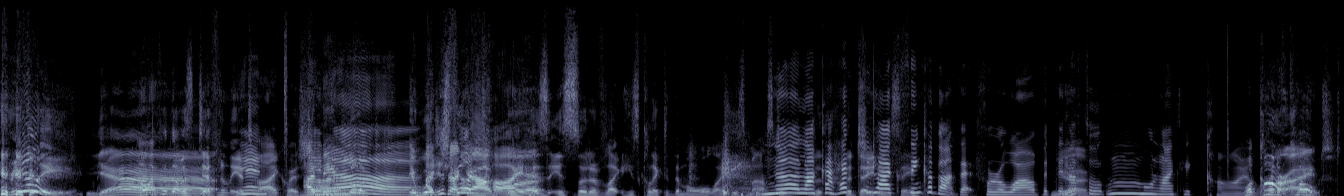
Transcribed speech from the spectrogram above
Really? yeah. Oh, I thought that was definitely a Yeah. tie question. I mean, Yeah. look, it would I just check feel like out Kai for. has, is sort of like he's collected them all, like he's mastered. No, like the, I the had to dating like scene. think about that for a while, but then Yeah. I thought, mm, more likely Kyle. What kind All of right. cult?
